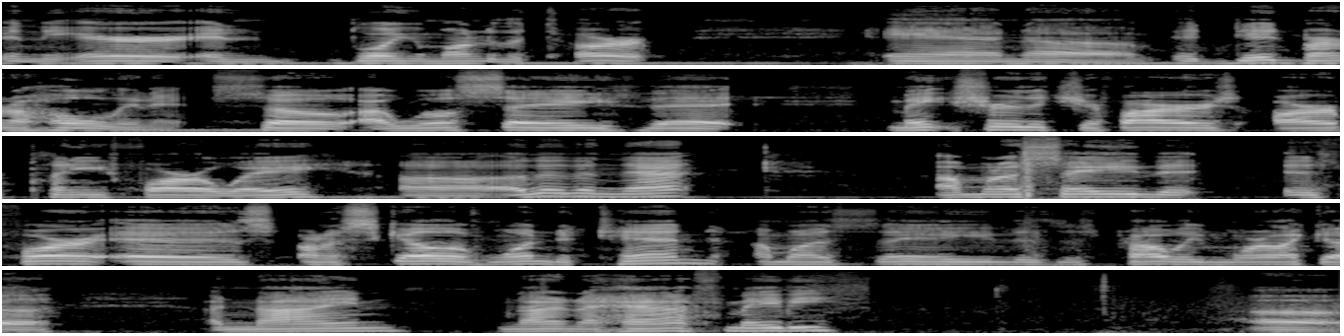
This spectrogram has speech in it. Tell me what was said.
in the air and blowing them onto the tarp, and uh, it did burn a hole in it. So I will say that make sure that your fires are plenty far away. Uh, other than that, I'm going to say that as far as on a scale of 1 to 10, I'm going to say this is probably more like a, a 9, 9.5 maybe. Um,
